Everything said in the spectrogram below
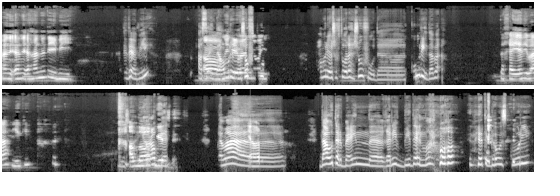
هن... هن... هندعي بيه. تدعي بيه. أصل آه ده عمري ما شفته. عمري ما شفته ولا هشوفه. ده كوري ده بقى. تخيلي بقى يجي. الله رب يا. ستي. يا جماعة رب. آه، دعوة 40 غريب بيدعي المروة إن هي تتجوز كوري.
